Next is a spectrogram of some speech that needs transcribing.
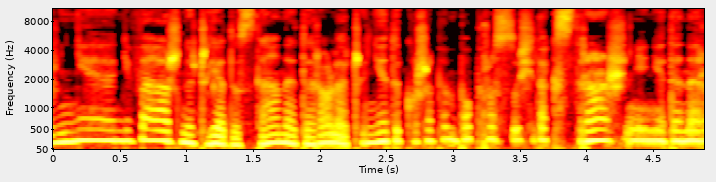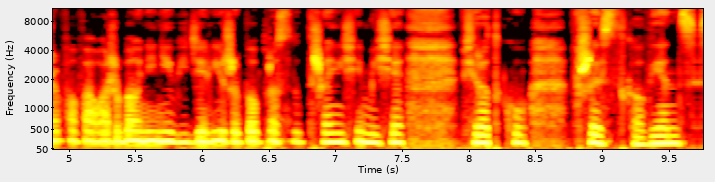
że nie, nieważne, czy ja dostanę tę rolę, czy nie, tylko żebym po prostu się tak strasznie nie denerwowała, żeby oni nie widzieli, że po prostu trzęsie mi się w środku wszystko. Więc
